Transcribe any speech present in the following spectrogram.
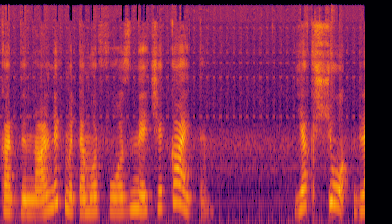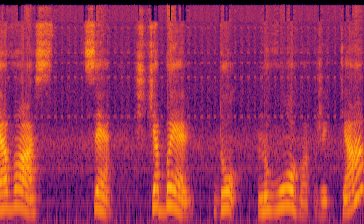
кардинальних метаморфоз не чекайте. Якщо для вас це щабель до нового життя,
